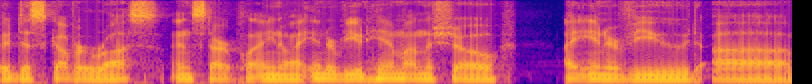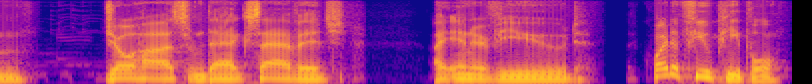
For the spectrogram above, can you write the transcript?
to discover Russ and start playing. You know, I interviewed him on the show. I interviewed um, Johaz from Dag Savage. I interviewed quite a few people.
